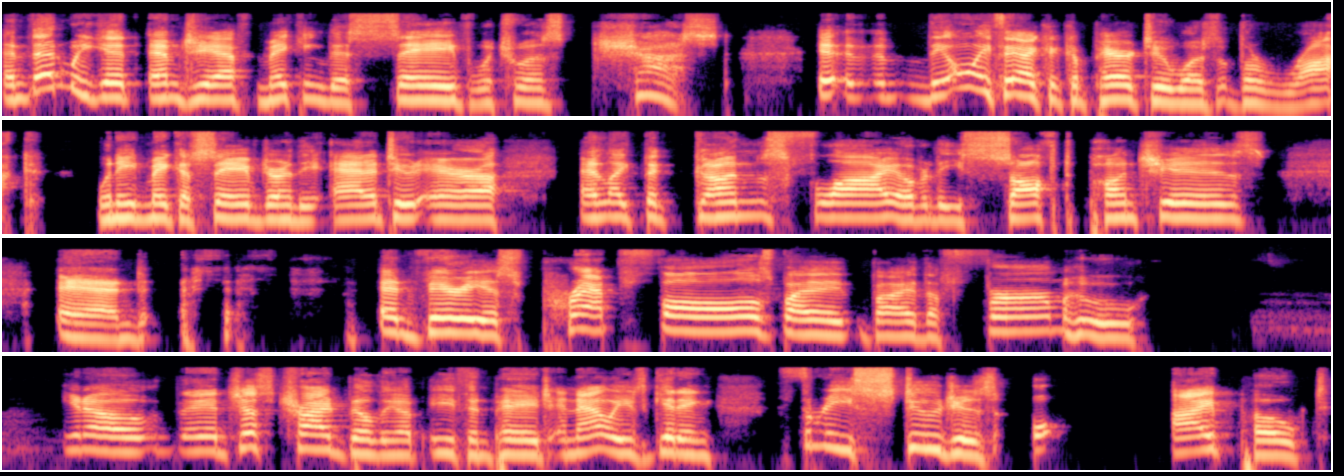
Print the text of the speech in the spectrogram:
And then we get MJF making this save, which was just it, it- the only thing I could compare to was The Rock when he'd make a save during the Attitude Era, and like the guns fly over these soft punches, and and various pratfalls by by the firm who, you know, they had just tried building up Ethan Page, and now he's getting three Stooges eye poked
